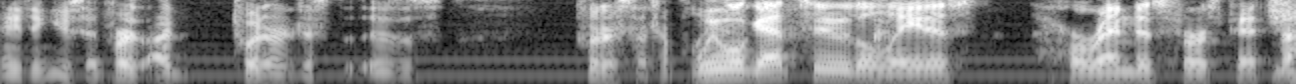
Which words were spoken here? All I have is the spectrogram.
anything you said. First, I, Twitter just is Twitter is such a place. We will get to the latest horrendous first pitch No,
